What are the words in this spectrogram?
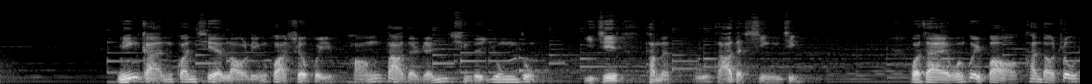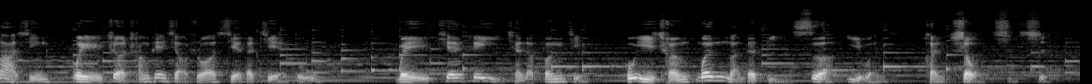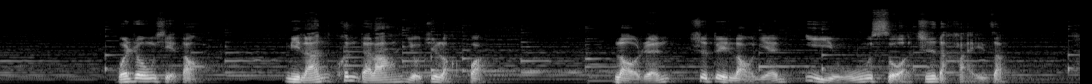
敏感关切老龄化社会庞大的人群的涌动，以及他们复杂的心境。我在文汇报看到周大兴为这长篇小说写的解读，为天黑以前的风景铺一层温暖的底色一文，很受启示。文中写道：“米兰昆德拉有句老话。”老人是对老年一无所知的孩子，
